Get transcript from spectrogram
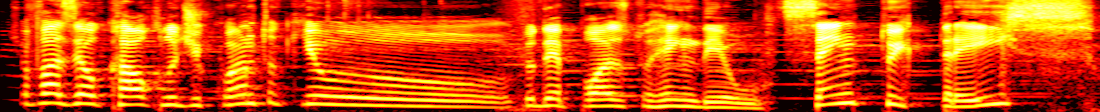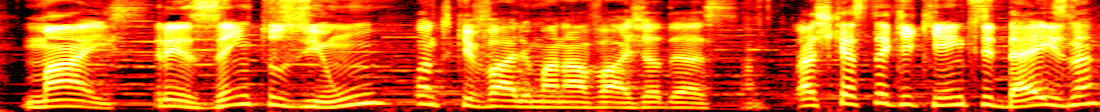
Deixa eu fazer o cálculo de quanto que o, que o depósito rendeu. 103 mais 301. Quanto que vale uma navaja dessa? Acho que essa daqui, 510, né?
